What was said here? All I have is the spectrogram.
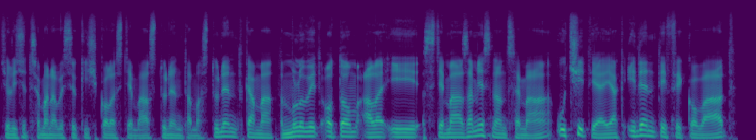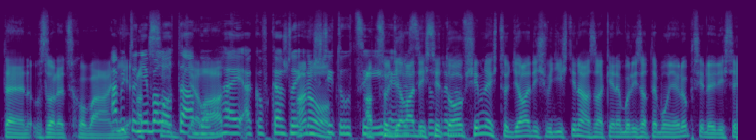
čili že třeba na vysoké škole s těma studentama, studentkama, mluvit o tom ale i s těma zaměstnancema, učit je, jak identifikovat ten vzorec chování Aby to co tabu, dělat. hej, ako v každej Ano, inštitúcii. a co hej, dělat, že když to si treba- toho všimneš, co dělat, když vidíš ty náznaky, nebo když za tebou někdo přijde, když jsi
